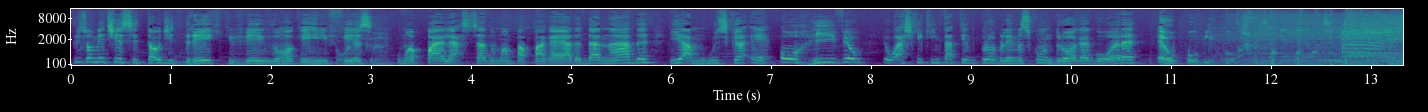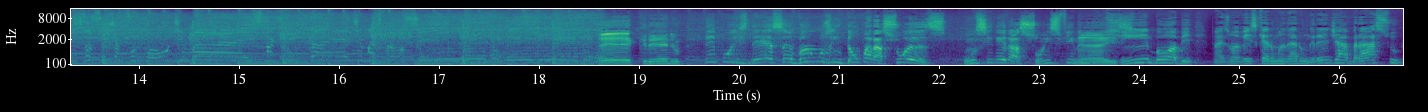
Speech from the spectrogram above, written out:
principalmente esse tal de Drake que veio do Rock in Rio e Olha, fez cara. uma palhaçada, uma papagaiada danada e a música é horrível. Eu acho que quem tá tendo problemas com droga agora é o público. é. É, crânio. Depois dessa, vamos então para as suas considerações finais. Sim, Bob. Mais uma vez quero mandar um grande abraço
